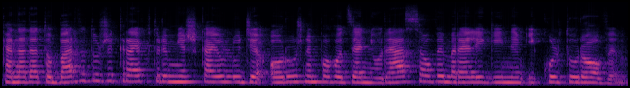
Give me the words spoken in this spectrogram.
Kanada to bardzo duży kraj, w którym mieszkają ludzie o różnym pochodzeniu rasowym, religijnym i kulturowym.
